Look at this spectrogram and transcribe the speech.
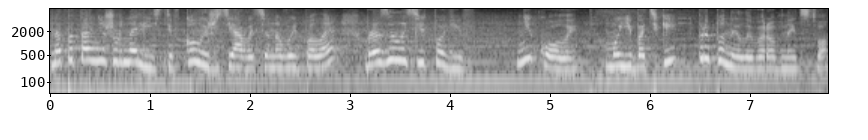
На питання журналістів, коли ж з'явиться новий Пеле, бразилець відповів: Ніколи. Мої батьки припинили виробництво.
